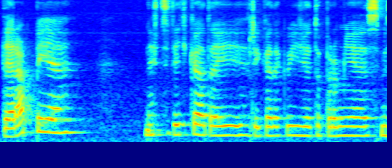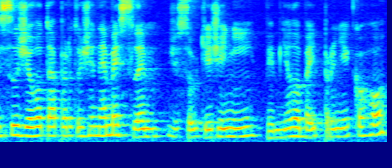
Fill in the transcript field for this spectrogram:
terapie. Nechci teďka tady říkat takový, že je to pro mě smysl života, protože nemyslím, že soutěžení by mělo být pro někoho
